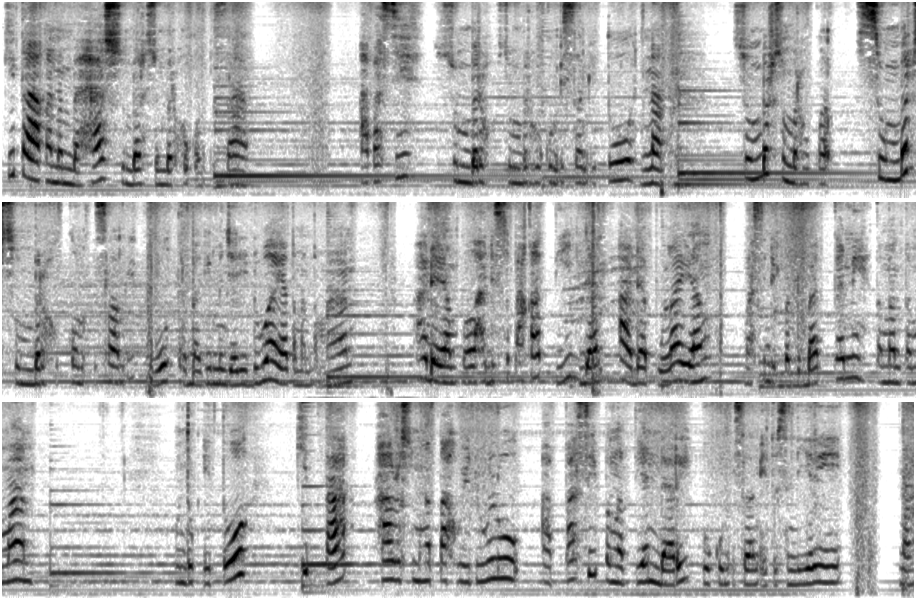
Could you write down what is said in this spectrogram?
kita akan membahas sumber-sumber hukum Islam. Apa sih sumber-sumber hukum Islam itu? Nah, sumber-sumber hukum sumber-sumber hukum Islam itu terbagi menjadi dua ya teman-teman. Ada yang telah disepakati dan ada pula yang masih diperdebatkan nih teman-teman. Untuk itu, kita harus mengetahui dulu apa sih pengertian dari hukum Islam itu sendiri. Nah,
